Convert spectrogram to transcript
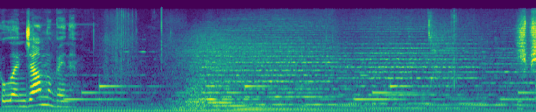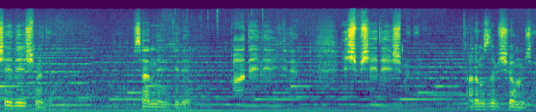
Kullanacak mı beni? Şey değişmedi. Seninle ilgili, Bade ile ilgili hiçbir şey değişmedi. Aramızda bir şey olmayacak.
